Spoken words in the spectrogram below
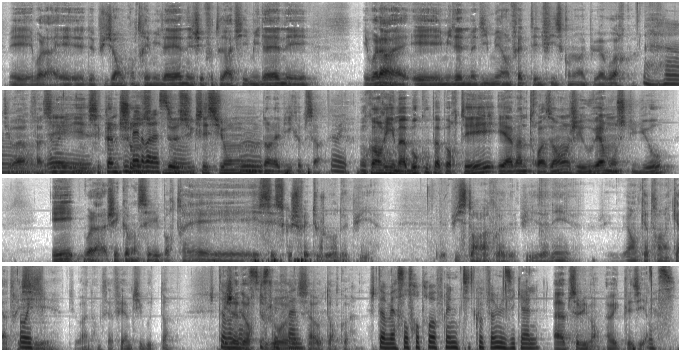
Mais voilà, et depuis j'ai rencontré Mylène et j'ai photographié Mylène et, et voilà. Et Mylène m'a dit, mais en fait, t'es le fils qu'on aurait pu avoir. Quoi. tu vois, enfin, c'est Oui. plein de choses de succession Mm. dans la vie comme ça. Oui. Donc Henri m'a beaucoup apporté et à 23 ans, j'ai ouvert mon studio et voilà, j'ai commencé les portraits et, et c'est ce que je fais toujours depuis depuis ce temps-là quoi, depuis des années. J'ai ouvert en 84 Oui. ici, tu vois, donc ça fait un petit bout de temps. Et j'adore toujours euh, Stéphane. ça autant quoi. Je te remercie. On se retrouve après une petite coupure musicale. Absolument, avec plaisir. Merci.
